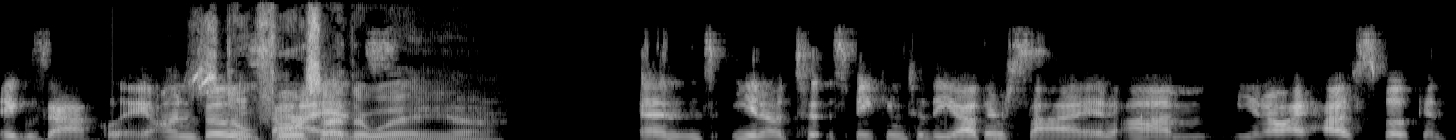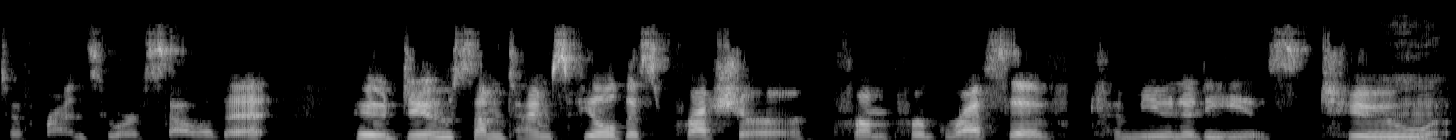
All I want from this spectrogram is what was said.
Exactly. On both don't force either way. Yeah. And, you know, to, speaking to the other side, um, you know, I have spoken to friends who are celibate who do sometimes feel this pressure from progressive communities to, Mhm.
